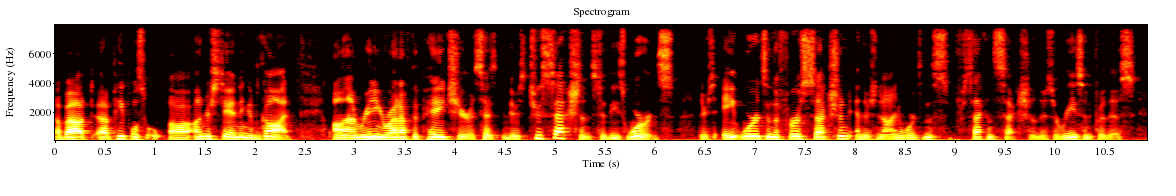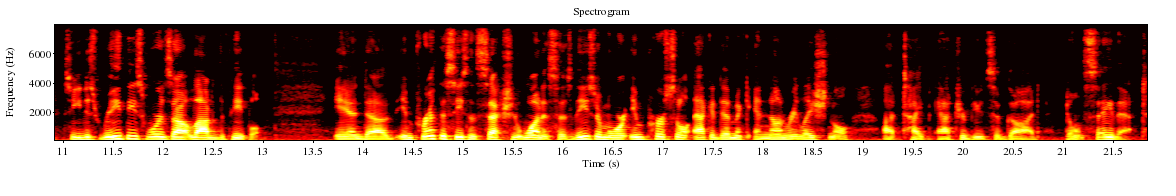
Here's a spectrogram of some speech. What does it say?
about uh, people's uh, understanding of God. Uh, I'm reading right off the page here. It says there's two sections to these words. There's eight words in the first section, and there's nine words in the second section. There's a reason for this. So you just read these words out loud to the people. And uh, in parentheses in section one, it says these are more impersonal, academic, and non relational uh, type attributes of God. Don't say that.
